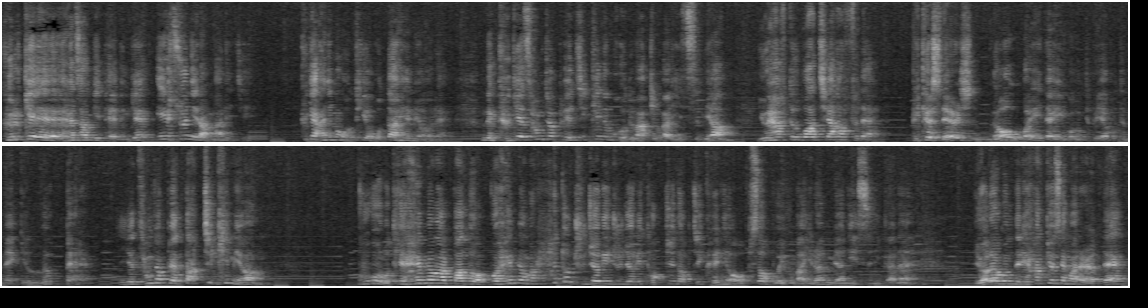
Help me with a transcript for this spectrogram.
그렇게 해석이 되는 게 1순위란 말이지. 그게 아니면 어떻게 오다 해명을 해? 근데 그게 성적표에 찍히는 고등학교가 있으면 you have to watch out for that because there's no way they're going to be able to make it look better. 이게 성적표에 딱 찍히면 그걸 어떻게 해명할 바도 없고 해명을 해도 주저리 주저리 덕지덕지 괜히 없어 보이고 막 이런 면이 있으니까는 여러분들이 학교 생활을 할 때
